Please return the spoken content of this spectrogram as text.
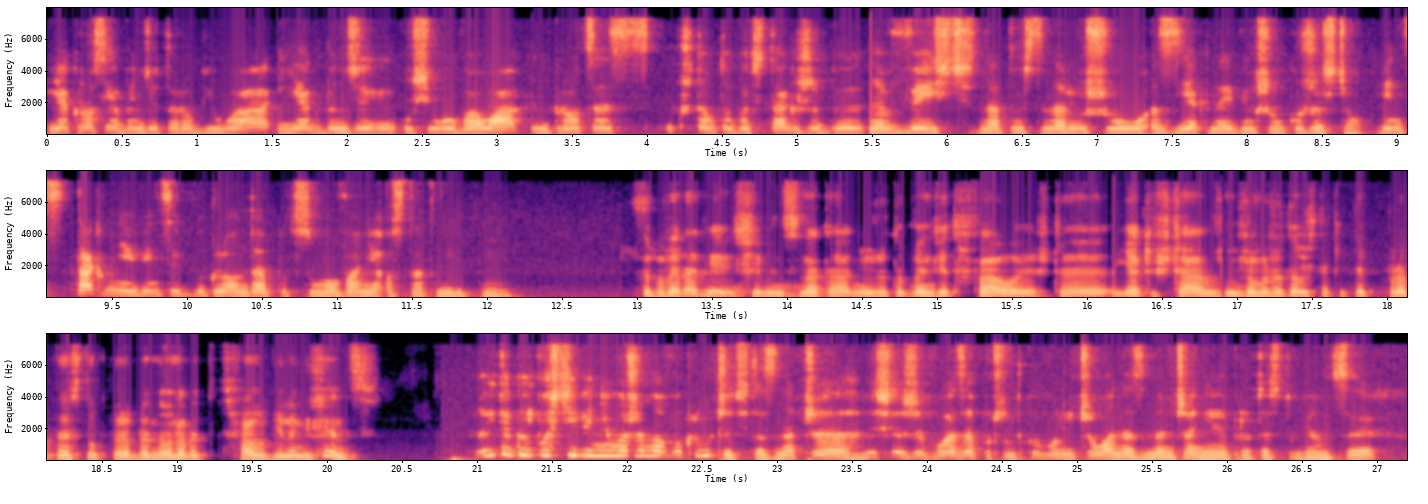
jak Rosja będzie to robiła i jak będzie usiłowała ten proces ukształtować tak, żeby wyjść na tym scenariuszu z jak największą korzyścią. Więc tak mniej więcej wygląda podsumowanie ostatnich dni. Zapowiada się więc na Taniu, że to będzie trwało jeszcze jakiś czas, że może to być taki typ protestów, które będą nawet trwały wiele miesięcy. No i tego właściwie nie możemy wykluczyć. To znaczy, myślę, że władza początkowo liczyła na zmęczenie protestujących.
